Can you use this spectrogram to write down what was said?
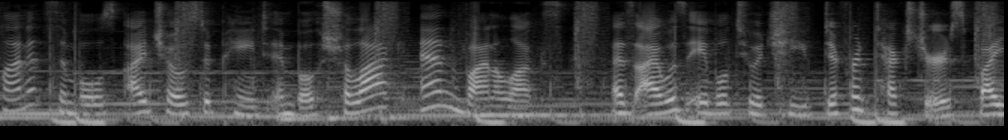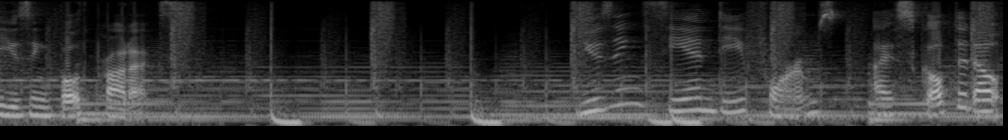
planet symbols, I chose to paint in both shellac and Vinylux as I was able to achieve different textures by using both products. Using CND forms, I sculpted out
